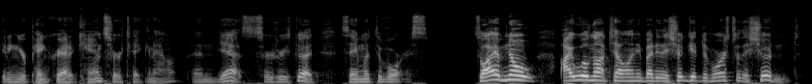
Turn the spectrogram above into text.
getting your pancreatic cancer taken out, then yes, surgery's good. Same with divorce. So I have no, I will not tell anybody they should get divorced or they shouldn't.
